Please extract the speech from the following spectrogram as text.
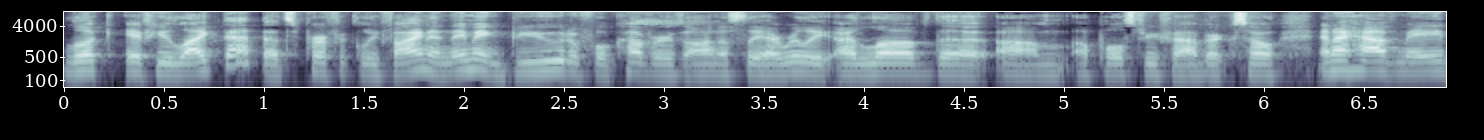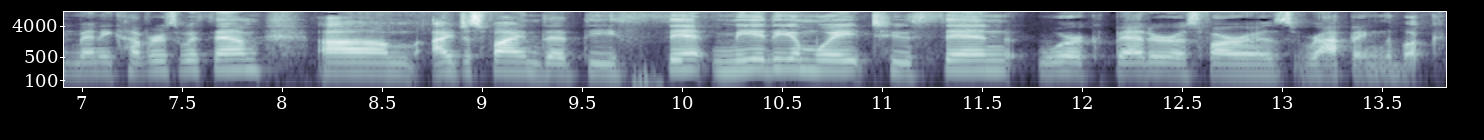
look. If you like that, that's perfectly fine. And they make beautiful covers, honestly. I really, I love the um, upholstery fabric. So, and I have made many covers with them. Um, I just find that the thin, medium weight to thin work better as far as wrapping the book.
